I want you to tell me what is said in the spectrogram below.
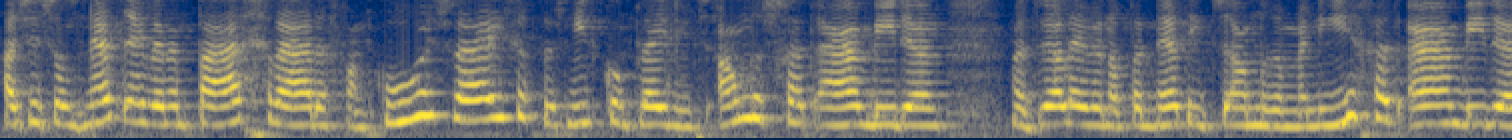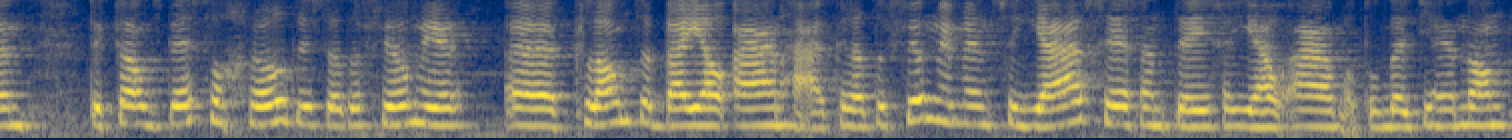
als je soms net even een paar graden van koers wijzigt, dus niet compleet iets anders gaat aanbieden, maar het wel even op een net iets andere manier gaat aanbieden, de kans best wel groot is dat er veel meer uh, klanten bij jou aanhaken. Dat er veel meer mensen ja zeggen tegen jouw aanbod. Omdat je hen dan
